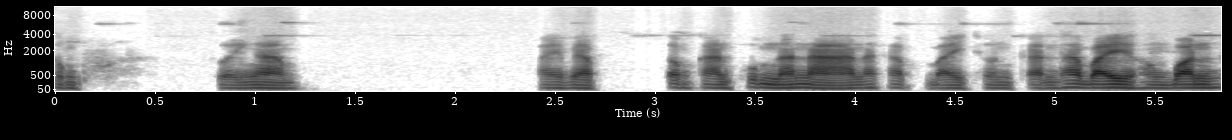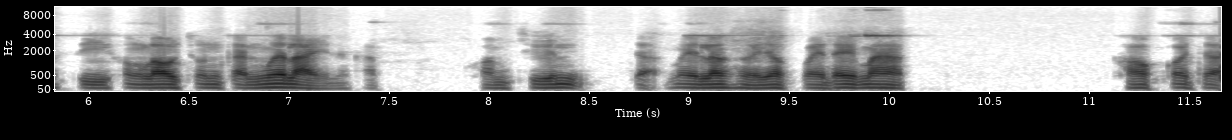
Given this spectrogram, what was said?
ทรงสวยงาม ไปแบบต้องการพุ่มหนาๆนะครับ ใบชนกัน ถ้าใบของบอลสีของเราชนกันเมื่อไหร่นะครับ ความชื้นจะไม่ระเหยออกไปได้มาก เขาก็จะ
